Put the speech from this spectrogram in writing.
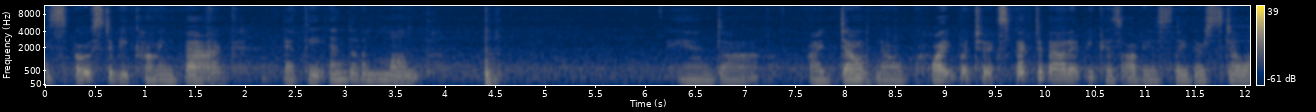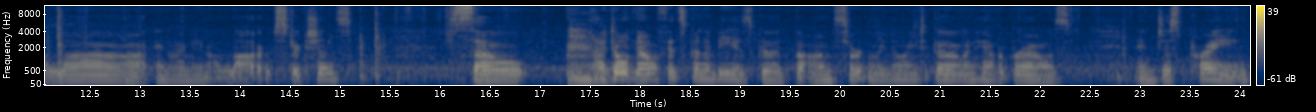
is supposed to be coming back at the end of the month. And uh, I don't know quite what to expect about it because obviously there's still a lot, and I mean a lot of restrictions. So I don't know if it's going to be as good, but I'm certainly going to go and have a browse and just praying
